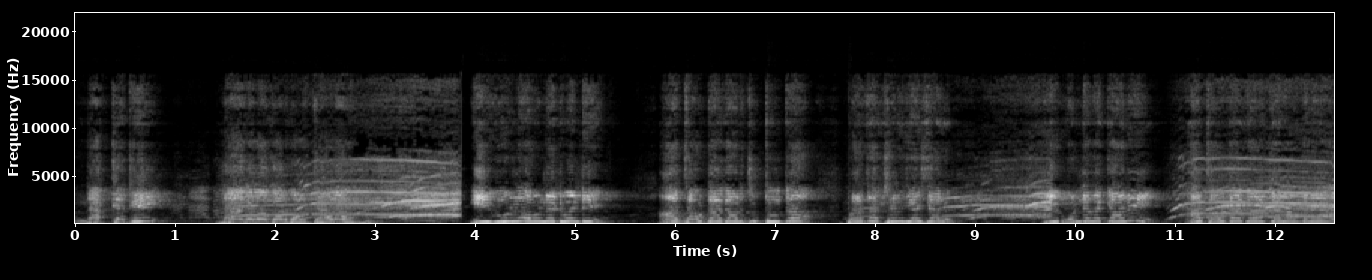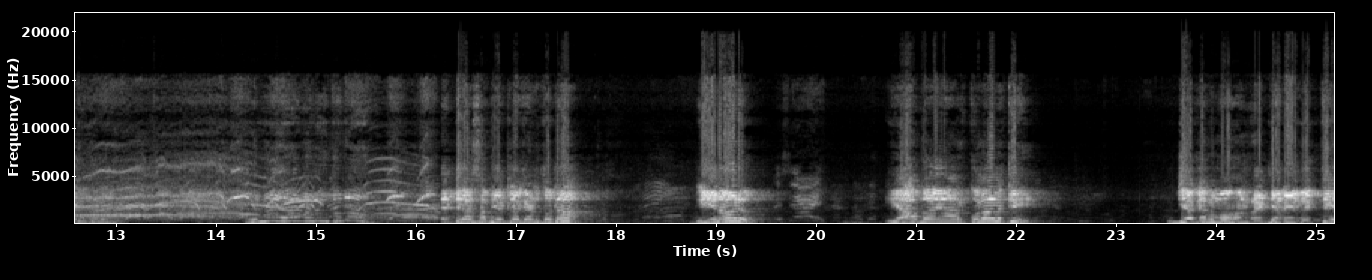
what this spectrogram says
నక్కకి నాగలోకాలకు తేడా ఉంది. ఈ ఊళ్ళో ఉన్నటువంటి ఆ చౌటాగాడు చుట్టూతో ప్రదక్షిణ చేశారు. ఈ ముండలకు కానీ ఆ చౌటాగాడికి కానీ ఉండనే అడుగుతున్నా గట్టిగా సబ్జెక్ట్లోకి వెళ్తున్నా. ఈనాడు యాభై ఆరు కులాలకి జగన్మోహన్ రెడ్డి అనే వ్యక్తి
